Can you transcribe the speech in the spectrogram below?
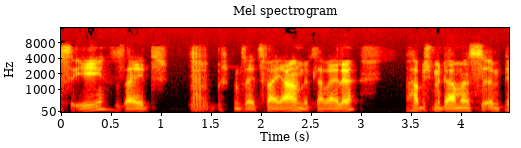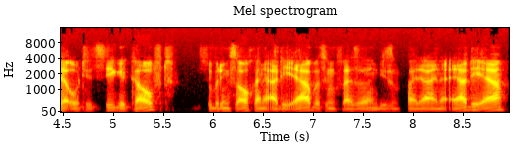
SE seit bestimmt seit zwei Jahren mittlerweile. Habe ich mir damals ähm, per OTC gekauft. Ist übrigens auch eine ADR, beziehungsweise in diesem Fall ja eine RDR.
